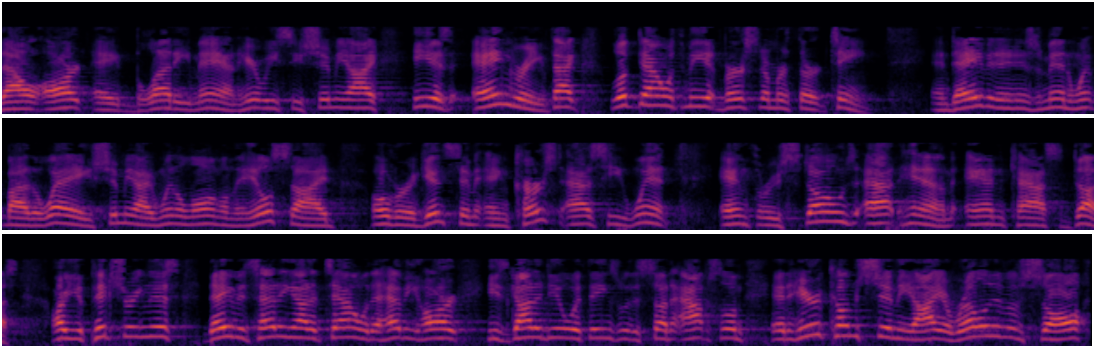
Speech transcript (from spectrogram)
thou art a bloody man. Here we see Shimei, he is angry. In fact, look down with me at verse number 13. And David and his men went by the way. Shimei went along on the hillside over against him and cursed as he went and threw stones at him and cast dust. Are you picturing this? David's heading out of town with a heavy heart. He's got to deal with things with his son Absalom. And here comes Shimei, a relative of Saul,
